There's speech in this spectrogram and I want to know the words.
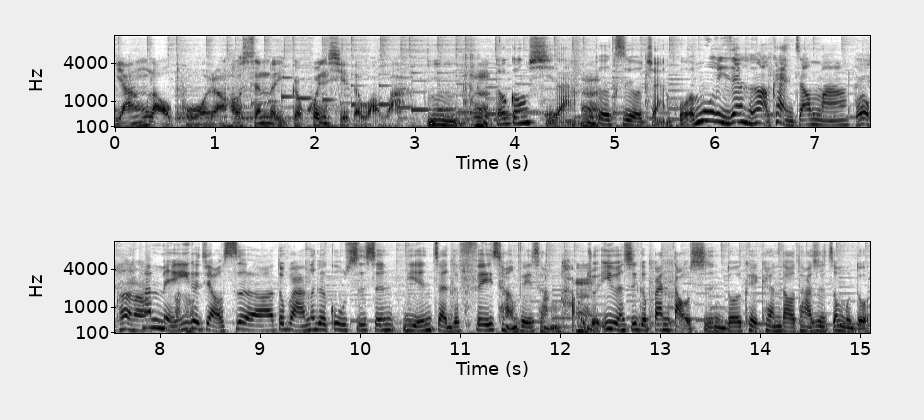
养老婆，然后生了一个混血的娃娃。嗯嗯，都恭喜啦，嗯、各自有斩获。movie 真的很好看，你知道吗？我有看啊。他每一个角色啊，都把那个故事生延展的非常非常好。嗯、就一文是一个班导师，你都可以看到他是这么多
